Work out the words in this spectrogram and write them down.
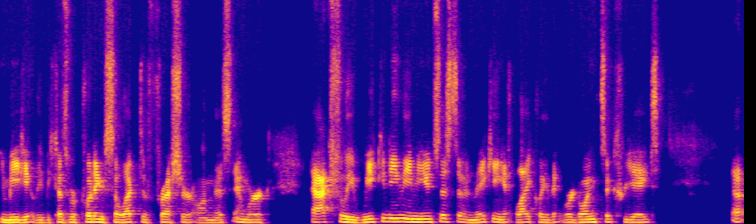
immediately because we're putting selective pressure on this and we're actually weakening the immune system and making it likely that we're going to create uh,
